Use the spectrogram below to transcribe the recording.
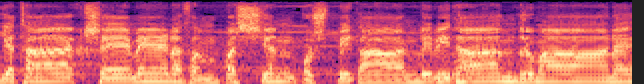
यथा क्षेमेण सम्पश्यन् पुष्पितान् विविधान् द्रुमान्।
